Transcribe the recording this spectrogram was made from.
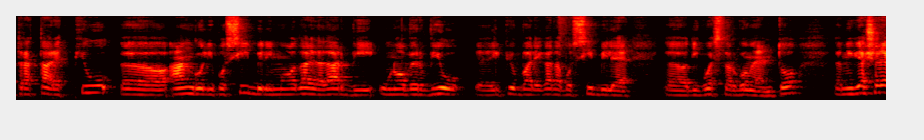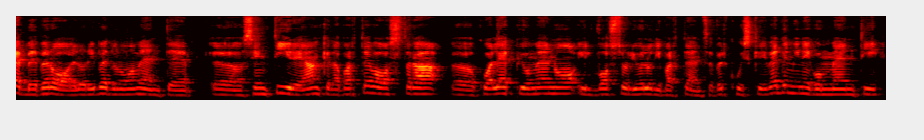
trattare più angoli possibili in modo tale da darvi un overview il più variegata possibile di questo argomento. Eh, mi piacerebbe però, e lo ripeto nuovamente, eh, sentire anche da parte vostra eh, qual è più o meno il vostro livello di partenza, per cui scrivetemi nei commenti,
